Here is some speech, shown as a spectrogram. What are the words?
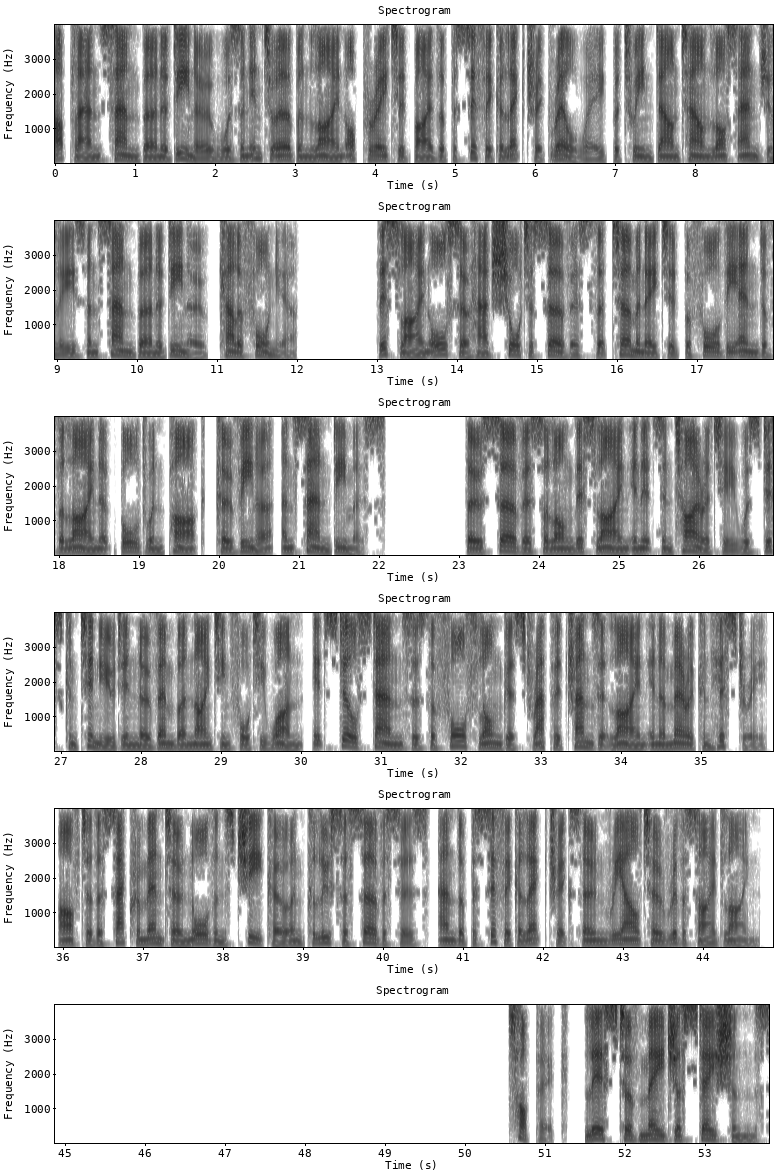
Upland San Bernardino was an interurban line operated by the Pacific Electric Railway between downtown Los Angeles and San Bernardino, California. This line also had shorter service that terminated before the end of the line at Baldwin Park, Covina, and San Dimas. Though service along this line in its entirety was discontinued in November 1941, it still stands as the fourth longest rapid transit line in American history, after the Sacramento Northern's Chico and Colusa services, and the Pacific Electric's own Rialto Riverside line. Topic List of major stations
